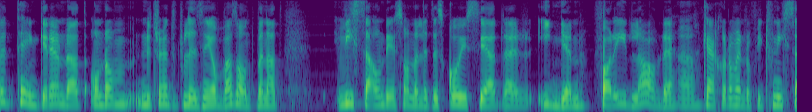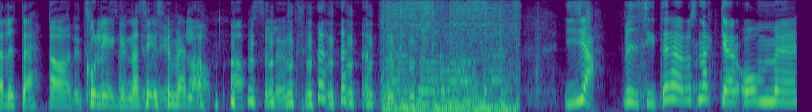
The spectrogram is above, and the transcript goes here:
jag tänker ändå att om de, nu tror jag inte polisen jobbar sånt men att Vissa om det är sådana lite skojsiga där ingen far illa av det Ja. Kanske de ändå fick fnissa lite Ja, det Kollegorna sinsemellan Ja, absolut. Ja, vi sitter här och snackar om eh,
